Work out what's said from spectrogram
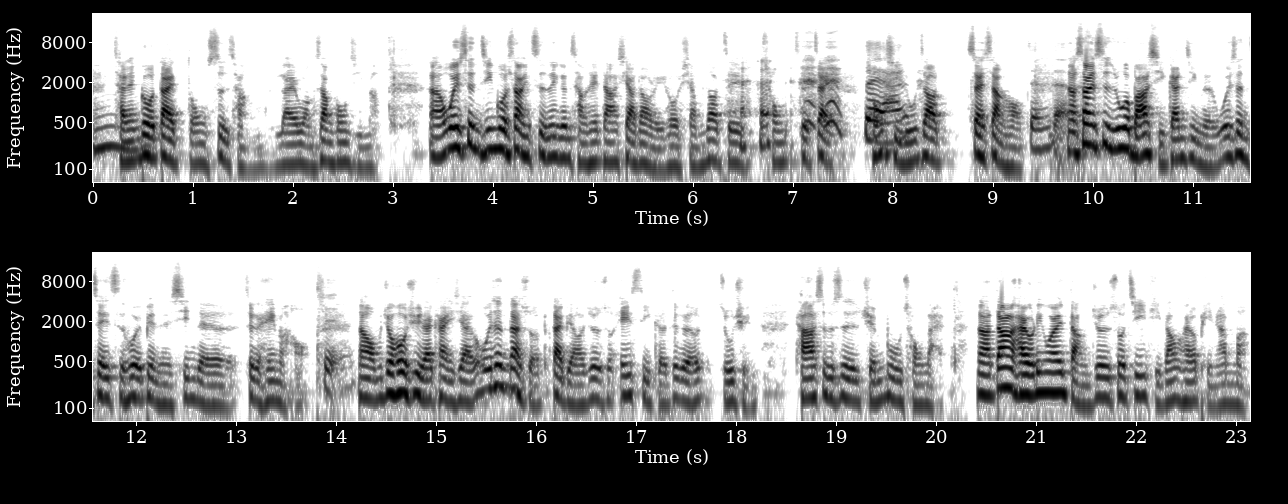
嗯、才能够带动市场来往上攻击嘛。啊，威盛经过上一次那根长黑，大家吓到了以后，想不到这 重这再 重启炉灶再上哦，真的。那上一次如果把它洗干净了，威盛这一次会变成新的这个黑马哦。是。那我们就后续来看一下，威盛代所代表就是说 ASIC 这个族群，它是不是全部重来？那当然还有另外一档，就是说记忆体当中还有平安嘛。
